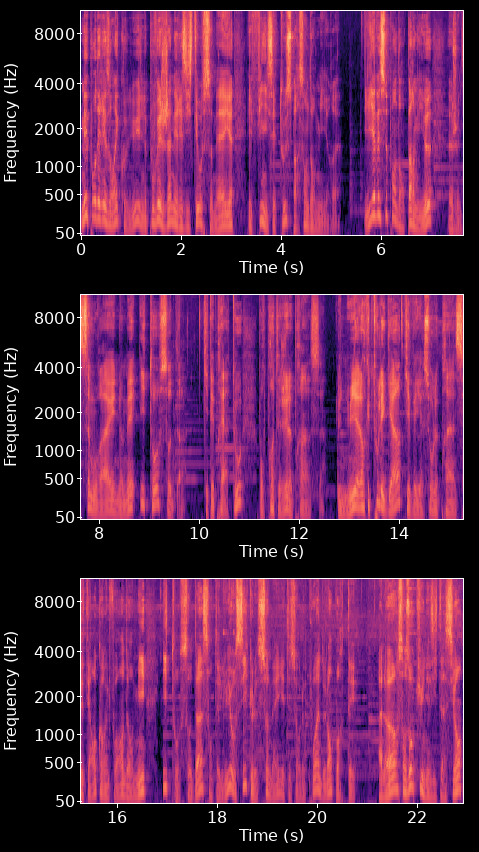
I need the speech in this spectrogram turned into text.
mais pour des raisons inconnues, il ne pouvait jamais résister au sommeil et finissaient tous par s'endormir. Il y avait cependant parmi eux un jeune samouraï nommé Ito Soda, qui était prêt à tout pour protéger le prince. Une nuit, alors que tous les gardes qui veillaient sur le prince s'étaient encore une fois endormis, Ito Soda sentait lui aussi que le sommeil était sur le point de l'emporter. Alors, sans aucune hésitation,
